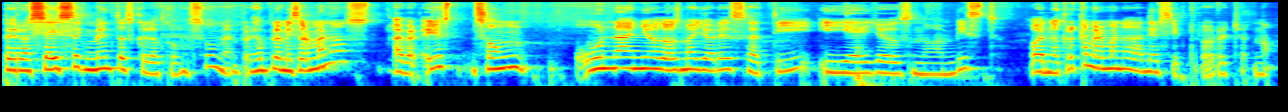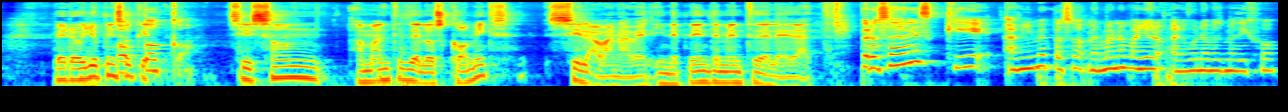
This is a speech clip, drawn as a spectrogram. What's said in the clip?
pero sí hay segmentos que lo consumen. Por ejemplo, mis hermanos, a ver, ellos son un año o dos mayores a ti y ellos no han visto. Bueno, creo que mi hermano Daniel sí, pero Richard no. Pero yo pienso o que. poco. Si son amantes de los cómics, sí la van a ver, independientemente de la edad. Pero sabes que a mí me pasó, mi hermano mayor alguna vez me dijo,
